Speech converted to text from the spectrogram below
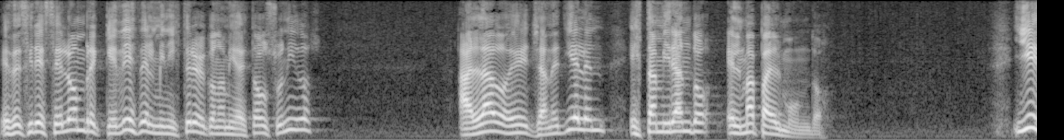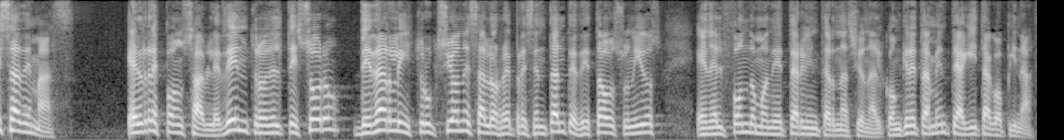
Es decir, es el hombre que desde el Ministerio de Economía de Estados Unidos al lado de Janet Yellen, está mirando el mapa del mundo. Y es además el responsable dentro del Tesoro de darle instrucciones a los representantes de Estados Unidos en el Fondo Monetario Internacional, concretamente a Gita Gopinath,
